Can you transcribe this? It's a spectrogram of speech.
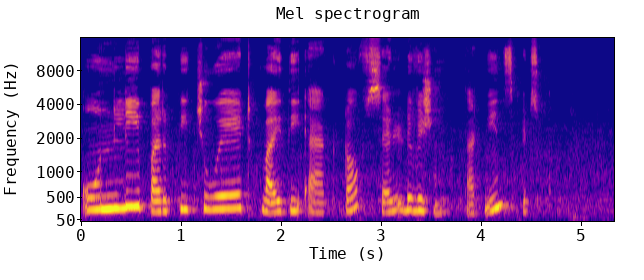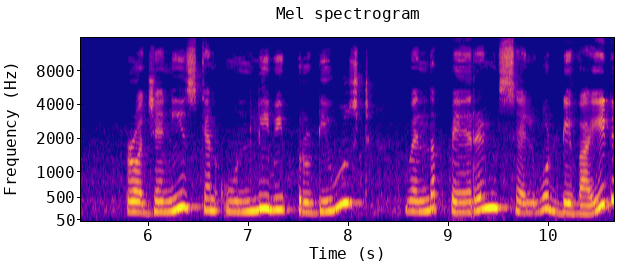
only perpetuate by the act of cell division that means its progenies can only be produced when the parent cell would divide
